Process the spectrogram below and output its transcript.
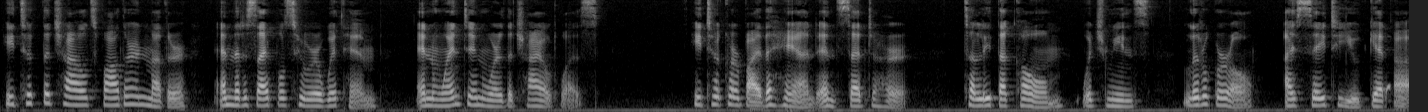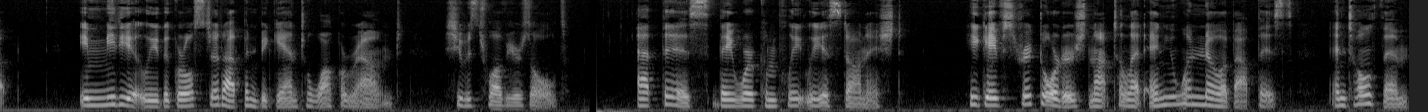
he took the child's father and mother and the disciples who were with him, and went in where the child was. He took her by the hand and said to her, Talitha koum, which means, Little girl, I say to you, get up. Immediately the girl stood up and began to walk around. She was twelve years old. At this they were completely astonished. He gave strict orders not to let anyone know about this, and told them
